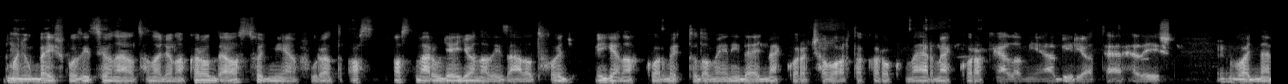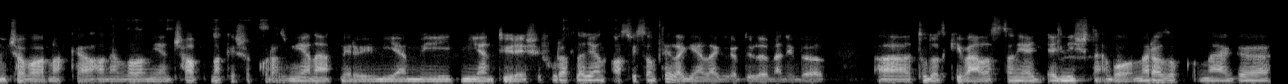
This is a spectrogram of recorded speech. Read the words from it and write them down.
mondjuk be is pozícionálod, ha nagyon akarod, de azt, hogy milyen furat, azt, azt már ugye így analizálod, hogy igen, akkor mit tudom én ide egy mekkora csavart akarok, mert mekkora kell, ami elbírja a terhelést, uh-huh. vagy nem csavarnak kell, hanem valamilyen csapnak, és akkor az milyen átmérőjű, milyen mély, milyen tűrési furat legyen, azt viszont tényleg ilyen legördülő menüből uh, tudod kiválasztani egy, egy listából, mert azok meg uh,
